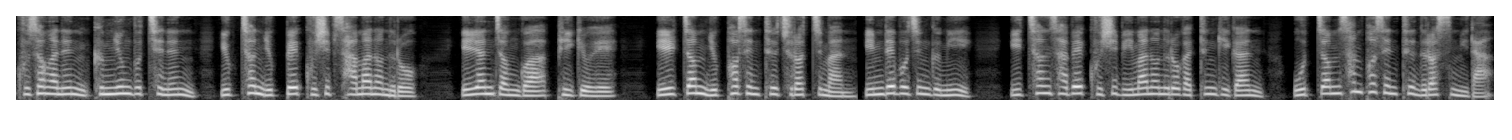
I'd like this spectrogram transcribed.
구성하는 금융부채는 6,694만 원으로 1년 전과 비교해 1.6% 줄었지만 임대보증금이 2,492만 원으로 같은 기간 5.3% 늘었습니다.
